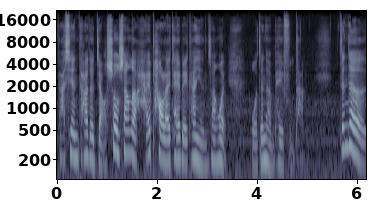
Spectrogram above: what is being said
发现他的脚受伤了，还跑来台北看演唱会，我真的很佩服他。真的，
